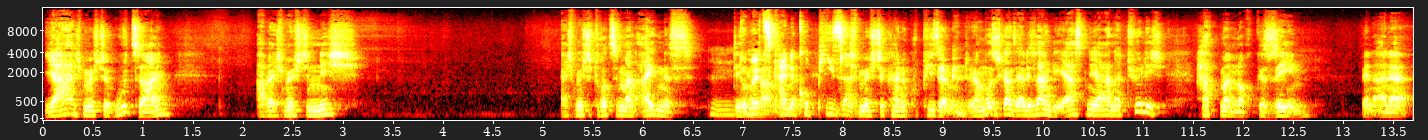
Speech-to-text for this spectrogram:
ja, ich möchte gut sein, aber ich möchte nicht, ich möchte trotzdem mein eigenes Ding Du möchtest haben. keine Kopie sein. Ich möchte keine Kopie sein. Und da muss ich ganz ehrlich sagen, die ersten Jahre natürlich hat man noch gesehen, wenn einer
